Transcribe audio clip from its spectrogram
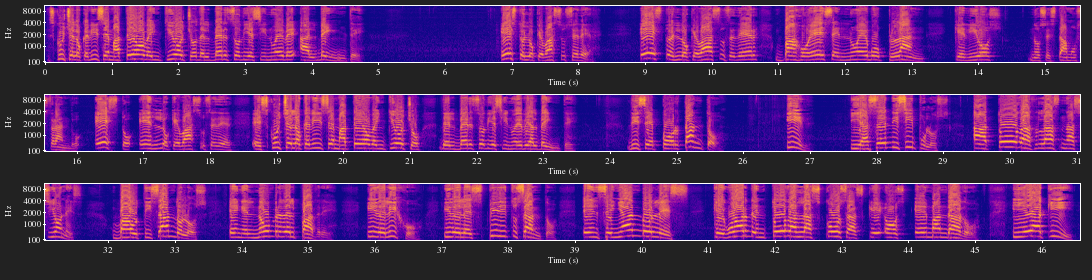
Escuche lo que dice Mateo 28 del verso 19 al 20. Esto es lo que va a suceder. Esto es lo que va a suceder bajo ese nuevo plan que Dios nos está mostrando. Esto es lo que va a suceder. Escuche lo que dice Mateo 28 del verso 19 al 20. Dice, por tanto, id y haced discípulos a todas las naciones, bautizándolos en el nombre del Padre y del Hijo y del Espíritu Santo, enseñándoles que guarden todas las cosas que os he mandado. Y he aquí,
